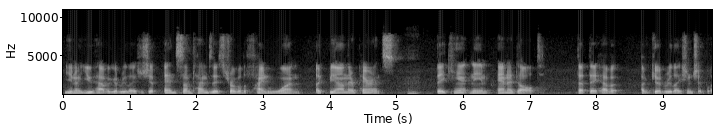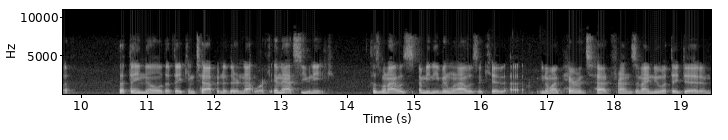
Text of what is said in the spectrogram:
you know you have a good relationship. And sometimes they struggle to find one. Like beyond their parents, mm. they can't name an adult that they have a, a good relationship with. That they know that they can tap into their network. And that's unique. Because when I was, I mean, even when I was a kid, uh, you know, my parents had friends and I knew what they did. And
